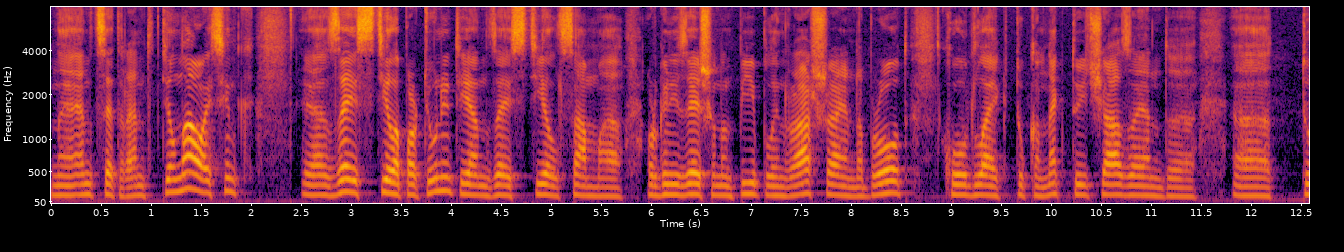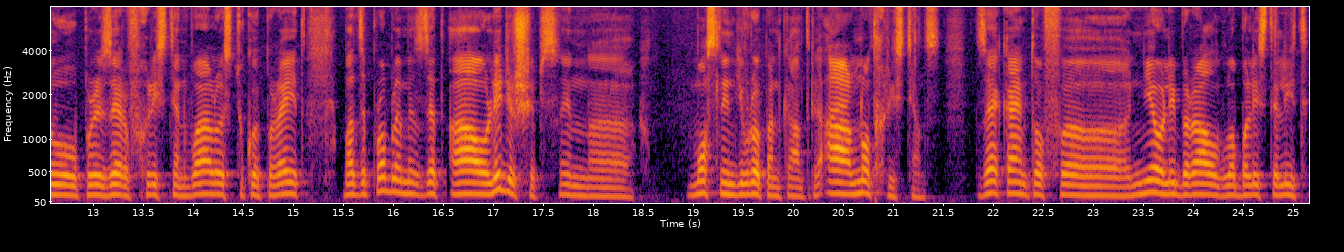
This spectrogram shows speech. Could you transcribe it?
and etc. And till now, I think uh, there is still opportunity and there is still some uh, organization and people in Russia and abroad who would like to connect to each other and uh, to preserve Christian values, to cooperate. But the problem is that our leaderships in mostly in European countries are not Christians. They're kind of neoliberal globalist elite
